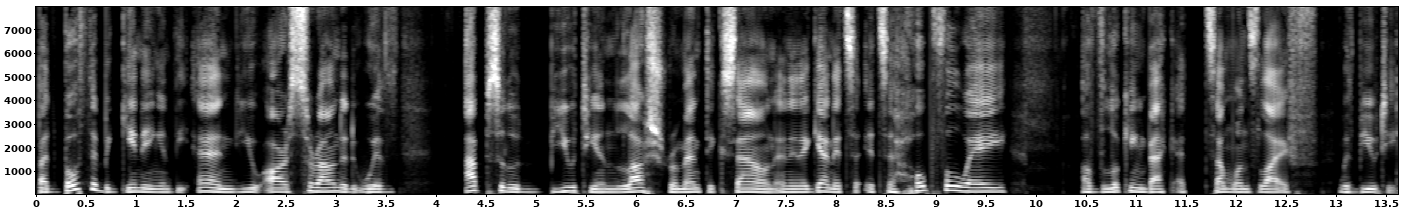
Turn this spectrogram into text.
But both the beginning and the end you are surrounded with absolute beauty and lush romantic sound. And then again it's it's a hopeful way of looking back at someone's life with beauty.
